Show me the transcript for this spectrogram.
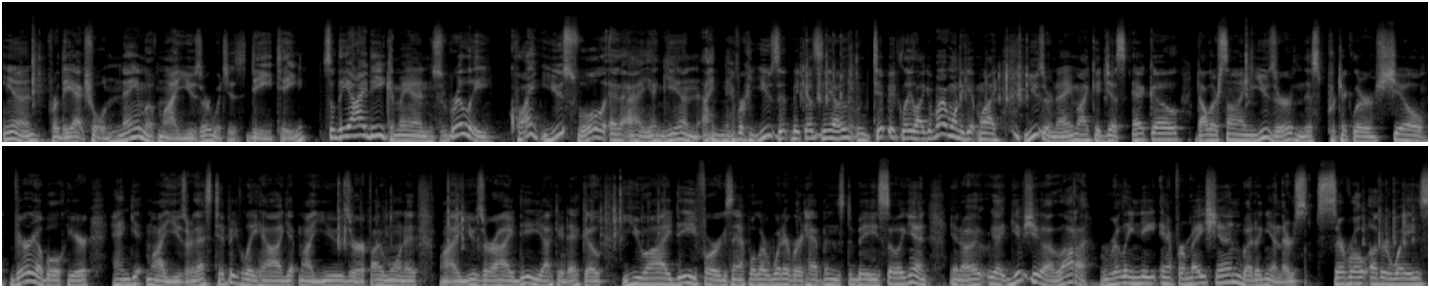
in for the actual name of my user, which is DT. So the ID command is really quite useful. And I, again, I never use it because, you know, typically like if I want to get my username, I could just echo dollar sign user in this particular shell variable here and get my user. That's typically how I get my user. If I wanted my user ID, I could echo UID, for example, or whatever it happens to be. So again, you know, it gives you a lot of really neat information, but again, there's several other ways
